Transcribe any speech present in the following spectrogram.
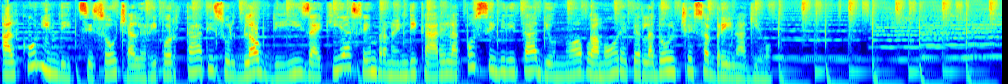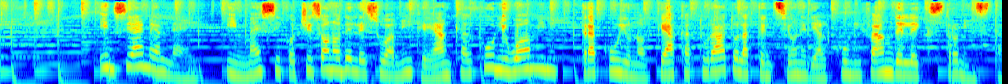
Alcuni indizi social riportati sul blog di Isa e Kia sembrano indicare la possibilità di un nuovo amore per la dolce Sabrina Ghio. Insieme a lei, in Messico ci sono delle sue amiche e anche alcuni uomini, tra cui uno che ha catturato l'attenzione di alcuni fan dell'extronista.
